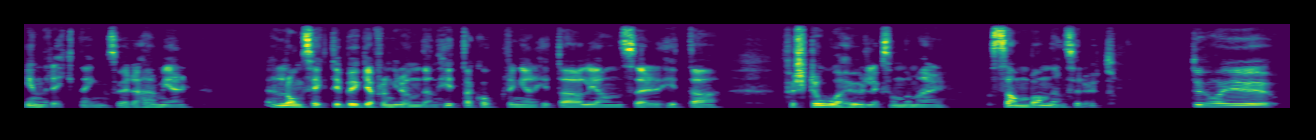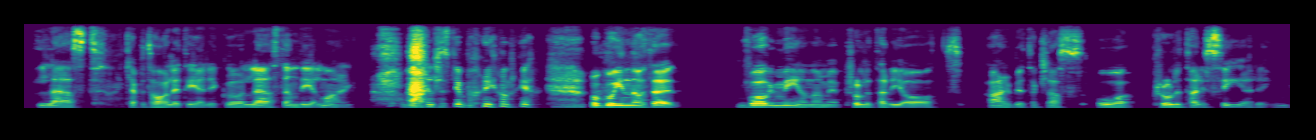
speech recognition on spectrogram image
inriktning så är det här mer en långsiktig bygga från grunden, hitta kopplingar, hitta allianser, hitta, förstå hur liksom de här sambanden ser ut. Du har ju läst Kapitalet, Erik, och läst en del Mark. Vi kanske ska börja med att gå in och säga vad vi menar med proletariat, arbetarklass och proletarisering.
